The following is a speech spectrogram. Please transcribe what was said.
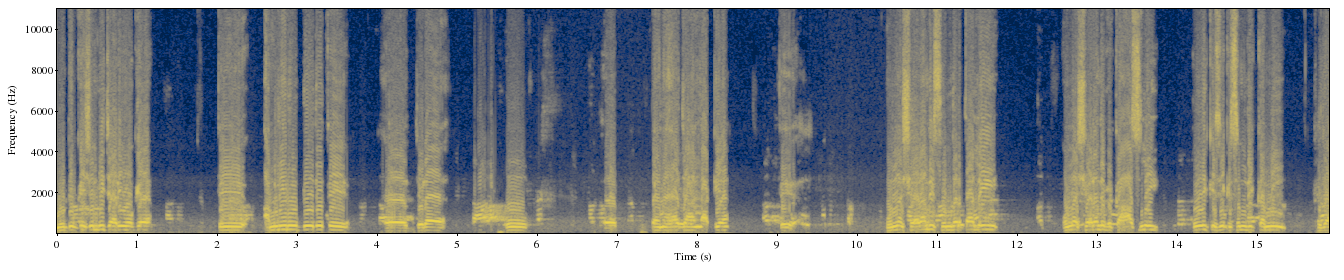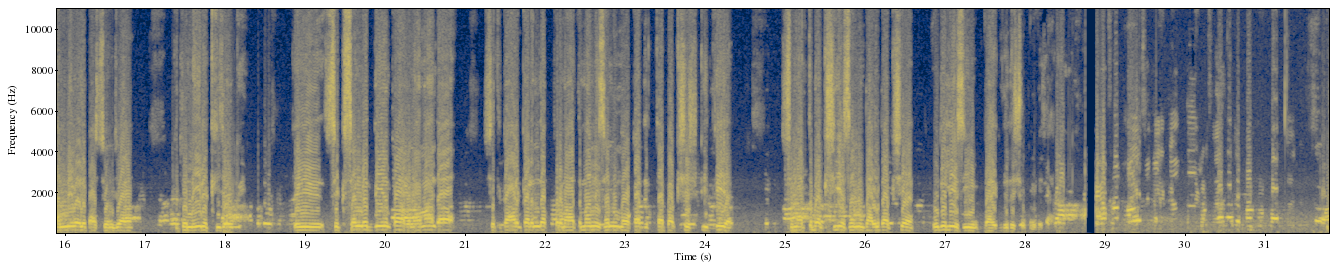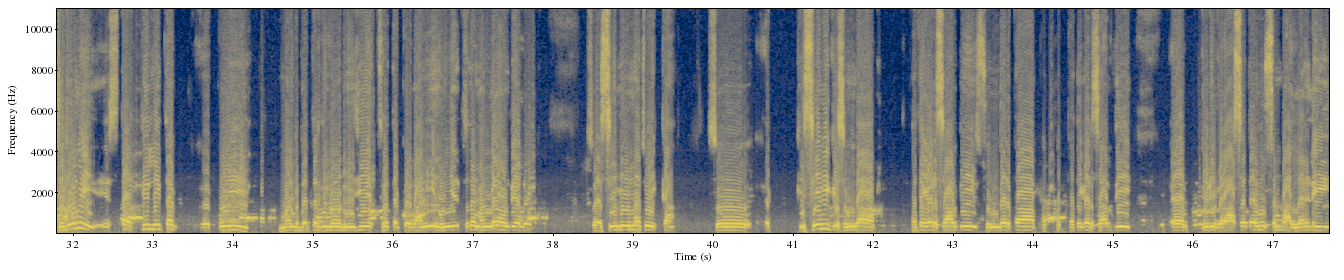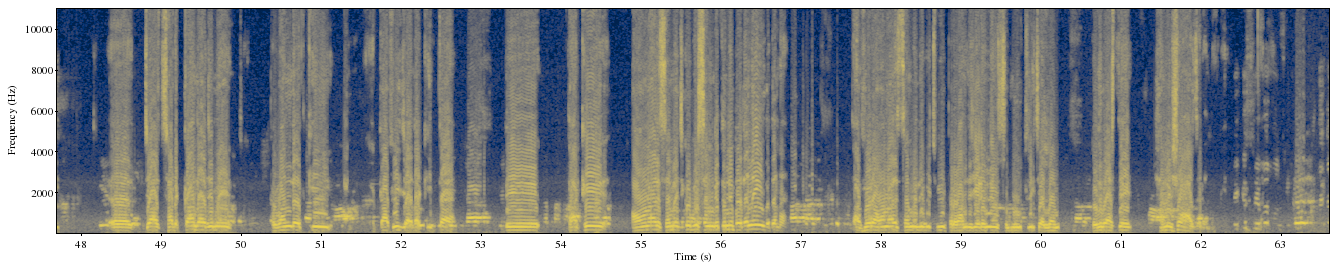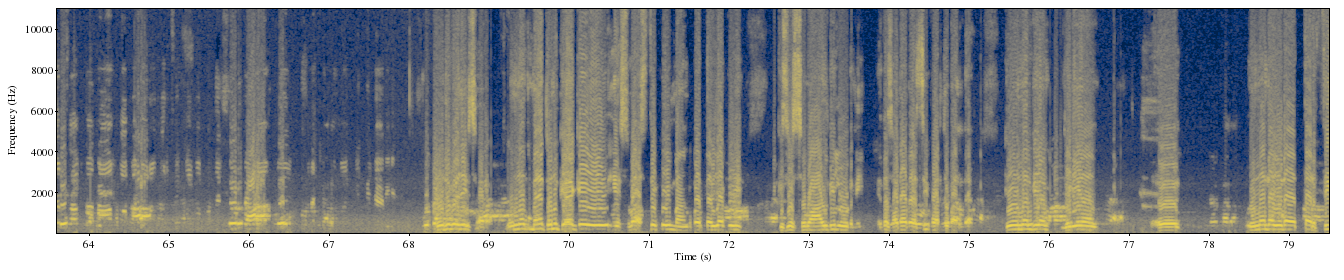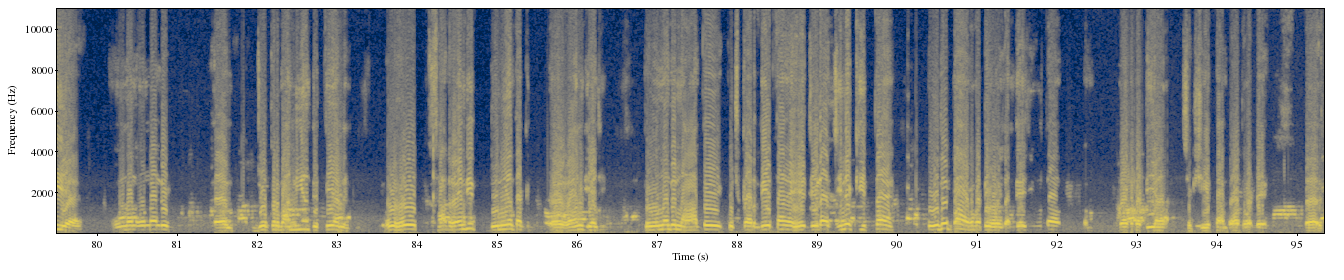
ਨੋਟੀਫਿਕੇਸ਼ਨ ਵੀ ਜਾਰੀ ਹੋ ਗਿਆ। ਤੇ ਅਮਲੀ ਰੂਪ ਵੀ ਇਹਦੇ ਤੇ ਅਹ, ਜਿਹੜਾ ਉਹ ਪਹਿਨਾਇਆ ਜਾਣ ਲੱਗ ਗਿਆ। ਤੇ ਉਹਨਾਂ ਸ਼ਹਿਰਾਂ ਦੀ ਸੁੰਦਰਤਾ ਲਈ ਉਹਨਾਂ ਸ਼ਹਿਰਾਂ ਦੇ ਵਿਕਾਸ ਲਈ ਕੋਈ ਕਿਸੇ ਕਿਸਮ ਦੀ ਕਮੀ ਖਜ਼ਾਨੇ ਵਾਲੇ ਪਾਸਿਓਂ ਜਾਂ ਕਿਤੋਂ ਨਹੀਂ ਰੱਖੀ ਜਾਊਗੀ। ਤੇ ਸਿੱਖ ਸੰਗਤ ਦੀਆਂ ਭਾਵਨਾਵਾਂ ਦਾ ਸਤਿਕਾਰ ਕਰਨ ਦਾ ਪ੍ਰਮਾਤਮਾ ਨੇ ਸਾਨੂੰ ਮੌਕਾ ਦਿੱਤਾ, ਬਖਸ਼ਿਸ਼ ਕੀਤੀ ਹੈ। ਸਮੱਤ ਬਖਸ਼ੀ ਹੈ, ਸਾਨੂੰ ਬਲ ਬਖਸ਼ਿਆ ਉਹਦੇ ਲਈ ਅਸੀਂ ਵਾਹਿਗੁਰੂ ਦੇ ਸ਼ੁਕਰਗੁਜ਼ਾਰ ਹਾਂ। ਜਦੋਂ ਵੀ ਇਸ ਧਰਤੀ ਲਈ ਤਾਂ ਕੋਈ ਮੰਗ ਪੱਤਰ ਦੀ ਲੋੜ ਨਹੀਂ ਜੀ। ਇੱਥੇ ਤਾਂ ਕੁਰਬਾਨੀਆਂ ਹੋਈਆਂ, ਇੱਥੇ ਤਾਂ ਮੰਗਲ ਆਉਂਦੇ ਆ ਲੋਕ। ਸੋ ਅਸੀਂ ਵੀ ਉਹਨਾਂ ਚੋਂ ਇੱਕ ਹਾਂ। ਸੋ ਕਿਸੇ ਵੀ ਕਿਸਮ ਦਾ ਫਤਿਹਗੜ੍ਹ ਸਾਹਿਬ ਦੀ ਸੁੰਦਰਤਾ ਫਤਿਹਗੜ੍ਹ ਸਾਹਿਬ ਦੀ ਜਿਹੜੀ ਵਿਰਾਸਤ ਹੈ ਉਹਨੂੰ ਸੰਭਾਲਣ ਲਈ ਜਾਂ ਸੜਕਾਂ ਦਾ ਜਿਵੇਂ ਪ੍ਰਬੰਧ ਕੀ ਕਾਫੀ ਜ਼ਿਆਦਾ ਕੀਤਾ ਤੇ ਤਾਂ ਕਿ ਆਉਣ ਵਾਲੇ ਸਮੇਂ 'ਚ ਕਿਉਂਕਿ ਸੰਗਤ ਨੇ ਬਦਲਣਾ ਹੀ ਬਦਲਣਾ ਤਾਂ ਫਿਰ ਆਉਣ ਵਾਲੇ ਸਮੇਂ ਦੇ ਵਿੱਚ ਵੀ ਪ੍ਰਬੰਧ ਜਿਹੜੇ ਨੇ ਸਮੂਥਲੀ ਚੱਲਣ, ਉਹਦੇ ਵਾਸਤੇ ਹਮੇਸ਼ਾ ਹਾਜ਼ਰ ਹਾਂ ਜਾ ਰਹੀ ਹੈ ਹੋ ਜਾਵੇ ਜੀ ਸਰ ਉਹਨਾਂ ਮੈਂ ਤੁਹਾਨੂੰ ਕਿਹਾ ਕਿ ਇਸ ਵਾਸਤੇ ਕੋਈ ਮੰਗ ਪੱਤਰ ਜਾਂ ਕੋਈ ਕਿਸੇ ਸਵਾਲ ਦੀ ਲੋੜ ਨਹੀਂ। ਇਹ ਤਾਂ ਸਾਡਾ ਵੈਸੇ ਫਰਜ਼ ਬਣਦਾ ਕਿ ਉਹਨਾਂ ਦੀਆਂ ਜਿਹੜੀਆਂ ਉਹਨਾਂ ਦਾ ਜਿਹੜਾ ਧਰਤੀ ਹੈ ਉਹਨਾਂ ਉਹਨਾਂ ਦੇ ਜੋ ਕੁਰਬਾਨੀਆਂ ਦਿੱਤੀਆਂ ਨੇ ਉਹ ਸਾ ਰਹਿੰਦੀ ਦੁਨੀਆ ਤੱਕ ਰਹਿਣਗੀਆਂ ਜੀ। ਤੇ ਉਹਨਾਂ ਦੇ ਨਾਂ ਤੇ ਕੁਝ ਕਰਦੀ ਹੈ ਤਾਂ ਇਹ ਜਿਹੜਾ ਜਿਹਨੇ ਕੀਤਾ ਹੈ, ਉਹਦੇ ਭਾਗ ਵੱਡੇ ਹੋ ਜਾਂਦੇ ਆ ਜੀ। ਉਹ ਤਾਂ ਬਹੁਤ ਵੱਡੀਆਂ ਸ਼ਖਸੀਅਤਾਂ ਬਹੁਤ ਵੱਡੇ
